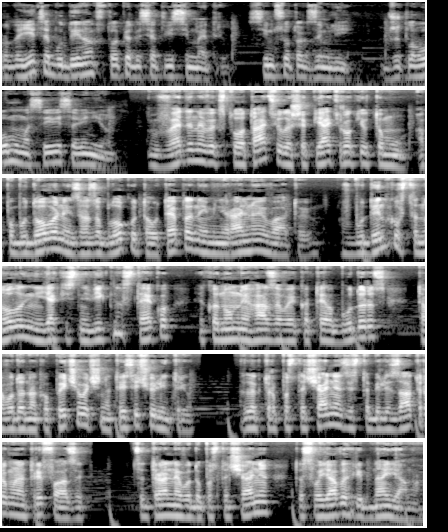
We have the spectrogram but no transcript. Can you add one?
Продається будинок 158 метрів, 7 соток землі в житловому масиві Савіньйон. Введений в експлуатацію лише 5 років тому, а побудований з газоблоку та утеплений мінеральною ватою. В будинку встановлені якісні вікна стеко, економний газовий котел Будорос та водонакопичувач на 1000 літрів, електропостачання зі стабілізаторами на три фази, центральне водопостачання та своя вигрібна яма.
